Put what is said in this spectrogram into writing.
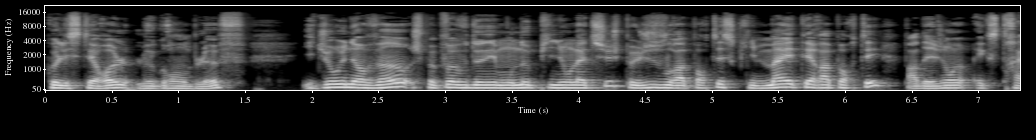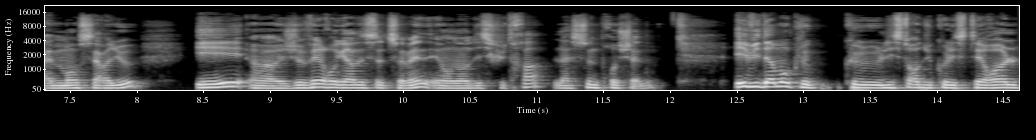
Cholestérol, le grand bluff. Il dure 1h20, je peux pas vous donner mon opinion là-dessus, je peux juste vous rapporter ce qui m'a été rapporté par des gens extrêmement sérieux, et euh, je vais le regarder cette semaine et on en discutera la semaine prochaine. Évidemment que, l'histoire du cholestérol,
